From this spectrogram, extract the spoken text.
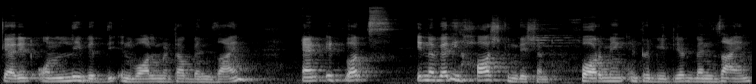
carried only with the involvement of benzyne and it works in a very harsh condition forming intermediate benzyne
